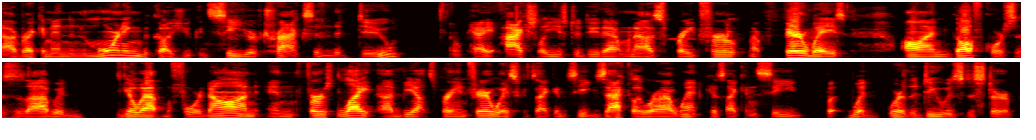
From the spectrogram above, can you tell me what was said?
I recommend in the morning because you can see your tracks in the dew. Okay, I actually used to do that when I sprayed for fairways on golf courses. As I would go out before dawn and first light, I'd be out spraying fairways because I can see exactly where I went because I can see what, what, where the dew was disturbed.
